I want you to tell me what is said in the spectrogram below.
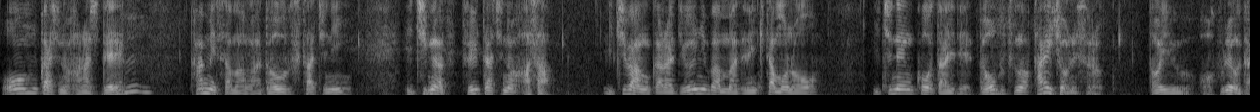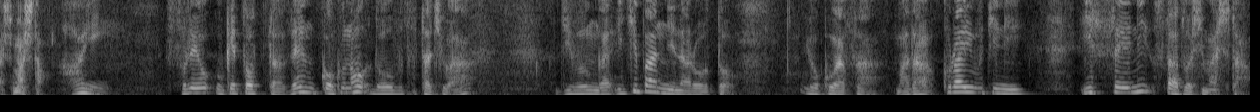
大昔の話で、うん神様が動物たちに1月1日の朝1番から12番までに来たものを1年交代で動物の対象にするというお触れを出しました。はい。それを受け取った全国の動物たちは自分が一番になろうと翌朝まだ暗いうちに一斉にスタートしました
